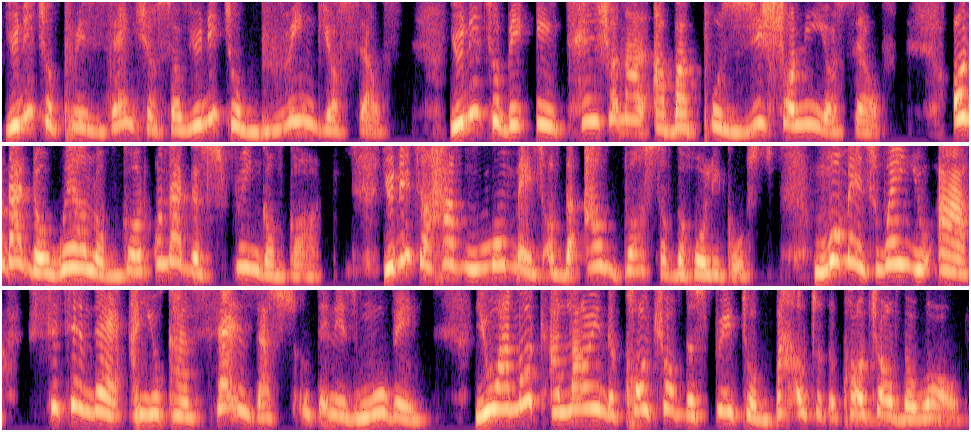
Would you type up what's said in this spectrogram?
You need to present yourself. You need to bring yourself. You need to be intentional about positioning yourself under the well of God, under the spring of God. You need to have moments of the outburst of the Holy Ghost, moments when you are sitting there and you can sense that something is moving. You are not allowing the culture of the Spirit to bow to the culture of the world,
